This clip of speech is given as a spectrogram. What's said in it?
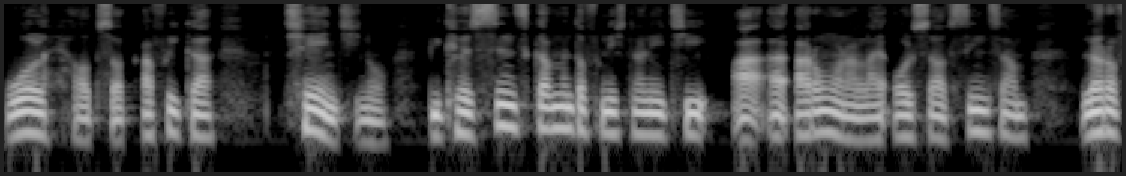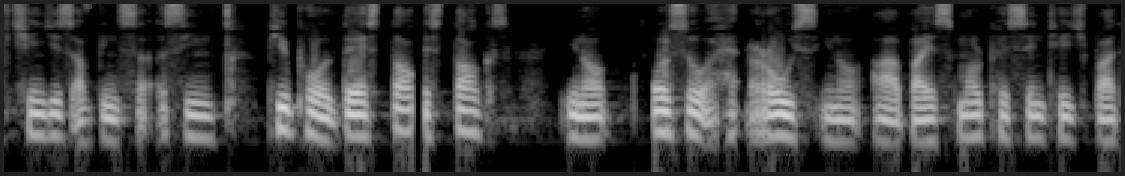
will help South Africa change, you know, because since government of national unity, I, I, I don't want to lie, also I've seen some lot of changes. I've been seeing people, their stock, their stocks, you know, also rose, you know, uh, by a small percentage, but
